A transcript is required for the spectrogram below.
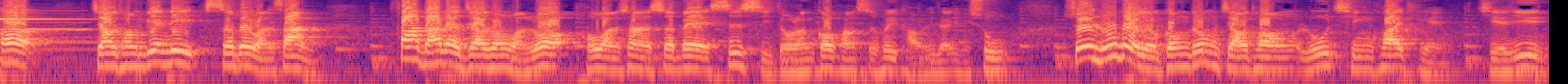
二、交通便利，设备完善。发达的交通网络和完善的设备是许多人购房时会考虑的因素。所以，如果有公共交通如轻快铁、捷运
